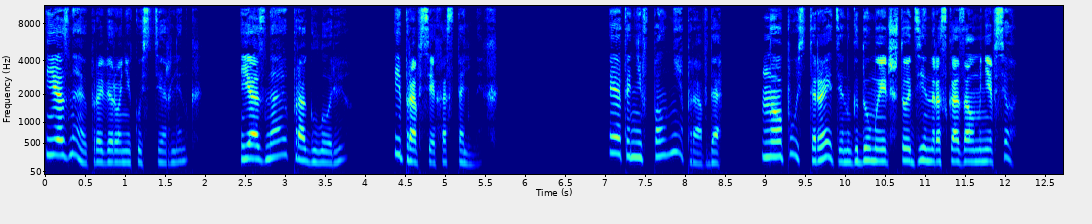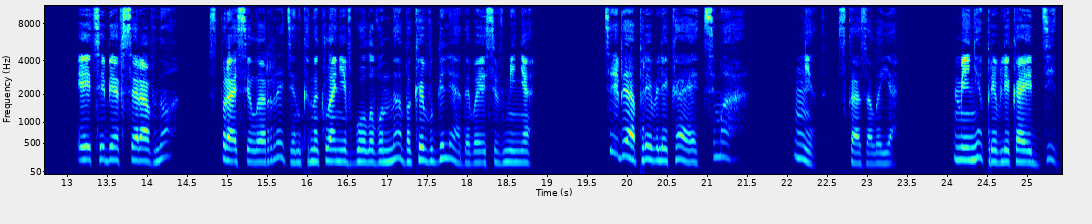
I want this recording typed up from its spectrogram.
Я знаю про Веронику Стерлинг. Я знаю про Глорию и про всех остальных. Это не вполне правда — но пусть Рейтинг думает, что Дин рассказал мне все. «И тебе все равно?» — спросила Рединг, наклонив голову на бок и вглядываясь в меня. «Тебя привлекает тьма». «Нет», — сказала я. «Меня привлекает Дин,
